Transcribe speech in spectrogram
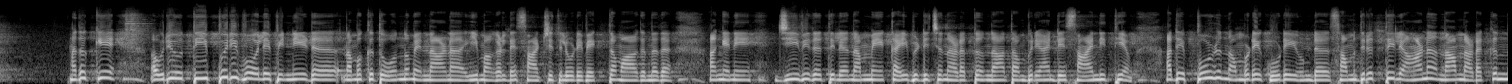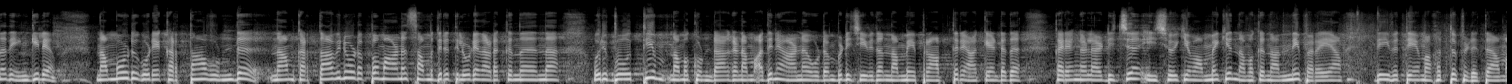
അതൊക്കെ ഒരു തീപ്പൊരി പോലെ പിന്നീട് നമുക്ക് തോന്നുമെന്നാണ് ഈ മകളുടെ സാക്ഷ്യത്തിലൂടെ വ്യക്തമാകുന്നത്. അങ്ങനെ ജീവിതത്തിൽ നമ്മെ കൈപിടിച്ച് നടത്തുന്ന തമ്പുരാന്റെ സാന്നിധ്യം അതെപ്പോഴും നമ്മുടെ കൂടെയുണ്ട്. സമുദ്രത്തിലാണ് നാം നടക്കുന്നതെങ്കിലും നമ്മോട് കൂടെ കർത്താവുണ്ട്. നാം കർത്താവിനോടൊപ്പമാണ് സമുദ്രത്തിലൂടെ നടക്കുന്നതെന്ന ഒരു ബോധ്യം നമുക്കുണ്ടാകണം. അതിനാണ് ഉടമ്പടി ജീവിതം നമ്മെ പ്രാപ്തരാക്കേണ്ടത്. കരങ്ങളടിച്ച് ഈശോയ്ക്കും അമ്മയ്ക്കും നമുക്ക് നന്ദി പറയാം. ദൈവത്തെ മഹത്വപ്പെടുത്താം.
